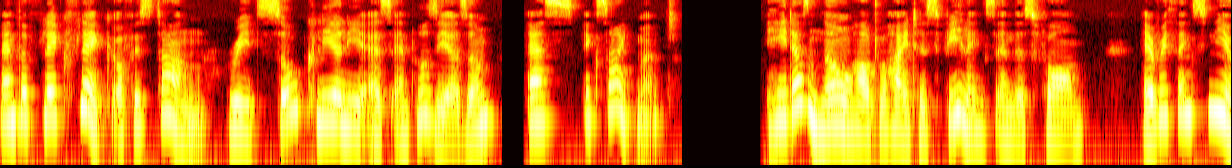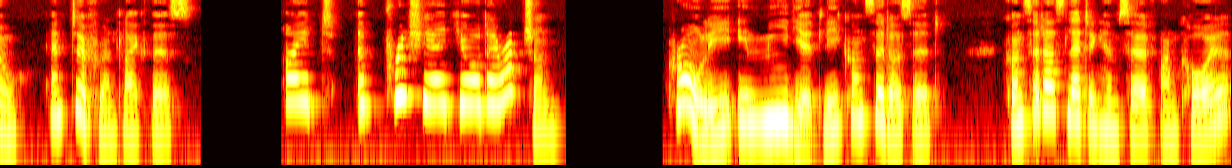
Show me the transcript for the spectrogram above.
and the flick flick of his tongue read so clearly as enthusiasm as excitement. He doesn't know how to hide his feelings in this form. Everything's new and different like this. I'd appreciate your direction. Crowley immediately considers it considers letting himself uncoil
